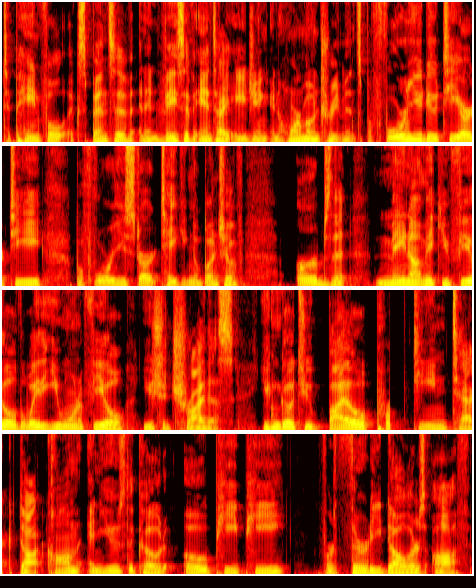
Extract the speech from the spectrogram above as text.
to painful, expensive, and invasive anti aging and hormone treatments. Before you do TRT, before you start taking a bunch of herbs that may not make you feel the way that you want to feel, you should try this. You can go to bioproteintech.com and use the code OPP for $30 off.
